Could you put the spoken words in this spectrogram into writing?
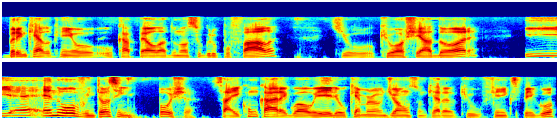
branquelo que nem o, o Capel lá do nosso grupo fala, que o, que o Oshie adora, e é, é, novo. Então, assim, poxa, sair com um cara igual ele, ou Cameron Johnson, que era o que o Phoenix pegou,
